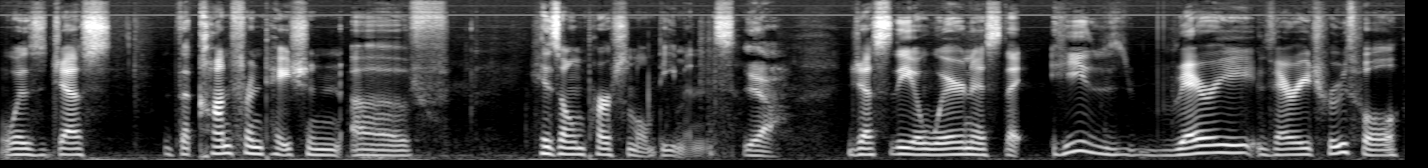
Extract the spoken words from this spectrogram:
was just the confrontation of his own personal demons. Yeah, Just the awareness that he's very, very truthful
